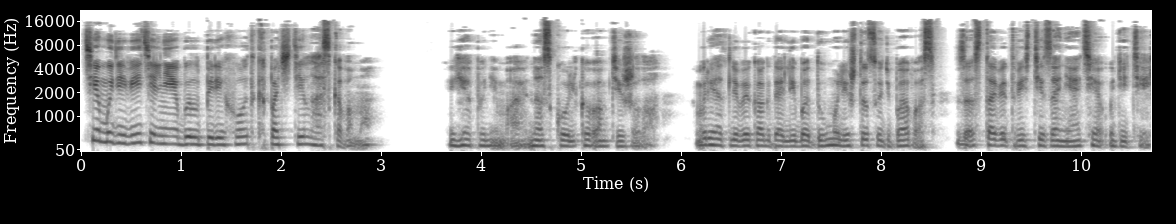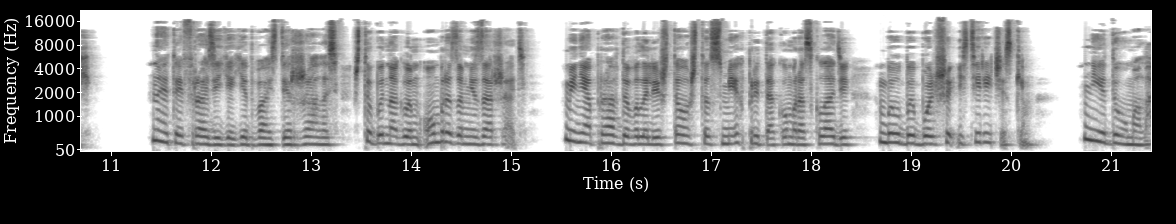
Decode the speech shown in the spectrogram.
Тем удивительнее был переход к почти ласковому. «Я понимаю, насколько вам тяжело. Вряд ли вы когда-либо думали, что судьба вас заставит вести занятия у детей». На этой фразе я едва сдержалась, чтобы наглым образом не заржать. Меня оправдывало лишь то, что смех при таком раскладе был бы больше истерическим. Не думала.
